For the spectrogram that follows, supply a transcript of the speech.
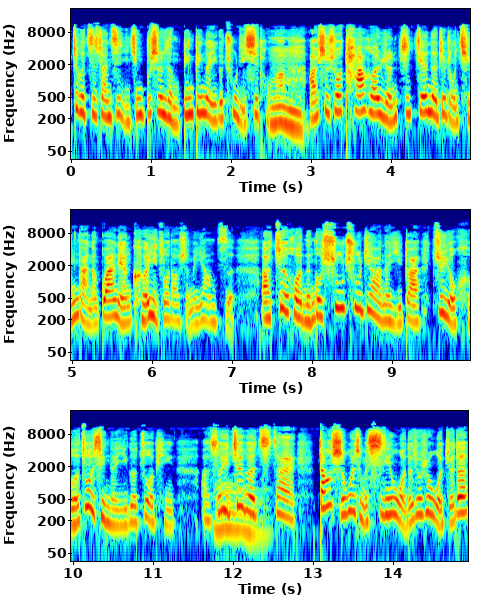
这个计算机已经不是冷冰冰的一个处理系统了，而是说它和人之间的这种情感的关联可以做到什么样子啊、最后能够输出这样的一段具有合作性的一个作品啊、所以这个在当时为什么吸引我的，就是我觉得，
